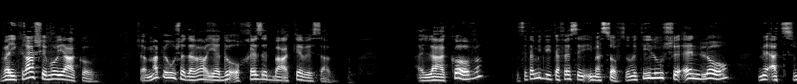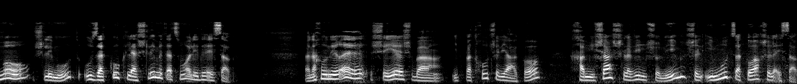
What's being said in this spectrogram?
ויקרא שמו יעקב. עכשיו, מה פירוש הדבר ידו אוחזת בעקב עשיו? לעקוב זה תמיד להיתפס עם הסוף, זאת אומרת כאילו שאין לו מעצמו שלמות, הוא זקוק להשלים את עצמו על ידי עשיו. ואנחנו נראה שיש בהתפתחות של יעקב חמישה שלבים שונים של אימוץ הכוח של עשיו.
